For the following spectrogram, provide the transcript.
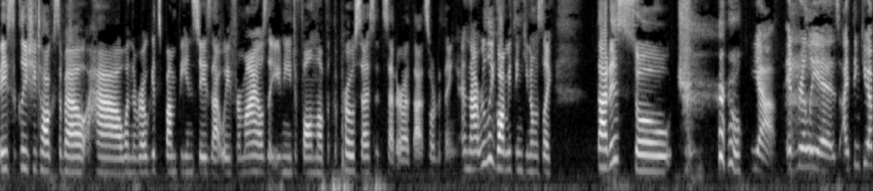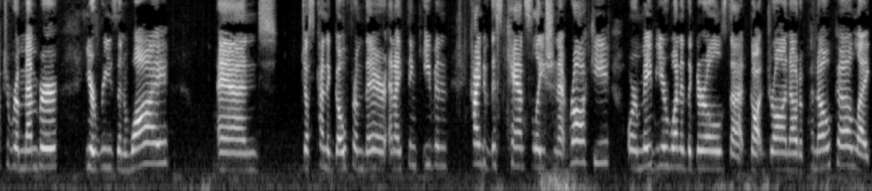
basically, she talks about how when the road gets bumpy and stays that way for miles, that you need to fall in love with the process, etc., that sort of thing. And that really got me thinking. I was like, that is so true. Yeah, it really is. I think you have to remember your reason why and just kind of go from there. And I think even kind of this cancellation at Rocky, or maybe you're one of the girls that got drawn out of Ponoka, like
